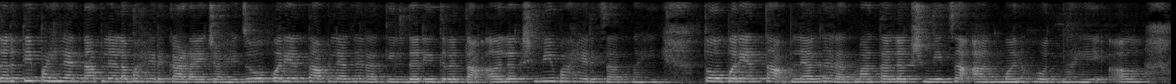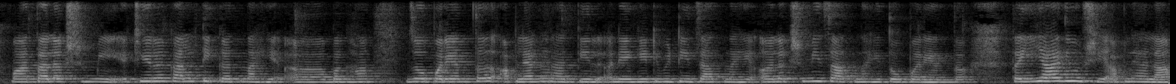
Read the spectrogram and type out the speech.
तर ती पहिल्यांदा आपल्याला बाहेर काढायची आहे. जोपर्यंत आपल्या घरातील दरिद्रता अलक्ष्मी बाहेर जात नाही तोपर्यंत आपल्या घरात माता लक्ष्मीचं आगमन होत नाही. माता लक्ष्मी चिरकाल टिकत नाही. बघा जोपर्यंत आपल्या घरातील निगेटिव्हिटी जात नाही अलक्ष्मी जात नाही तोपर्यंत तर या दिवशी आपल्याला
